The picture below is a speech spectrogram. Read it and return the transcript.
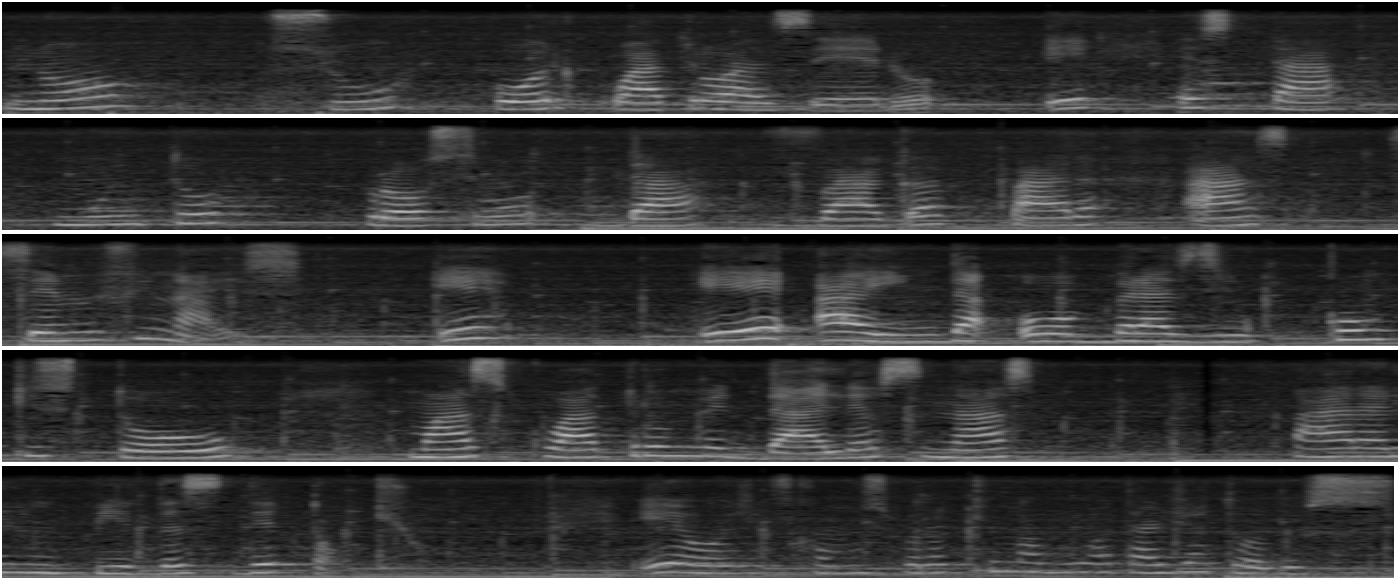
no Sul por 4 a 0 e está muito próximo da vaga para as semifinais. E, e ainda o Brasil conquistou mais quatro medalhas nas Paralimpíadas de Tóquio. E hoje ficamos por aqui. Uma boa tarde a todos.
